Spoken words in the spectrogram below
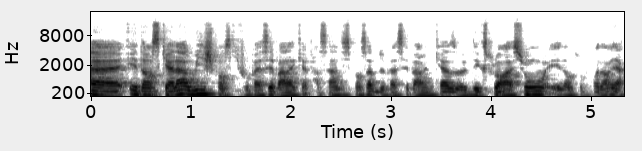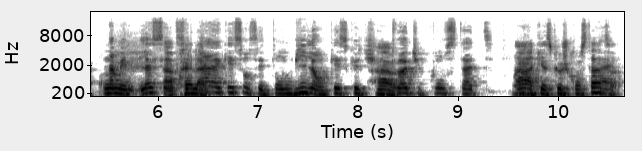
Euh, et dans ce cas-là, oui, je pense qu'il faut passer par la case. Enfin, c'est indispensable de passer par une case d'exploration et d'entrepreneuriat. Non, mais là, c'est Après, la... la question, c'est ton bilan. Qu'est-ce que tu, ah, toi, tu constates? Ah, qu'est-ce que je constate?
